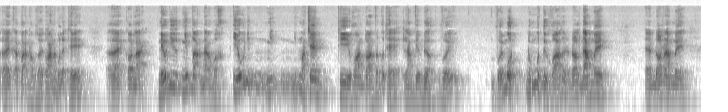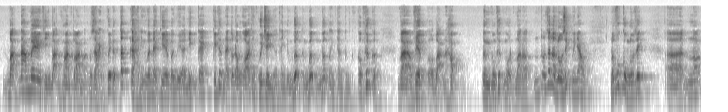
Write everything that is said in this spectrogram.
Đấy, các bạn học giỏi toán là một lợi thế. Đấy, còn lại nếu như những bạn nào mà yếu những những những mặt trên thì hoàn toàn vẫn có thể làm việc được với với một đúng một từ khóa rồi đó là đam mê. Đó là đam mê bạn đam mê thì bạn hoàn toàn bạn có giải quyết được tất cả những vấn đề kia bởi vì là những cái kiến thức này tôi đóng gói thành quy trình thành từng bước từng bước từng bước thành từng, từng công thức rồi. Và việc của bạn học từng công thức một mà nó nó rất là logic với nhau. Nó vô cùng logic. À, nó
